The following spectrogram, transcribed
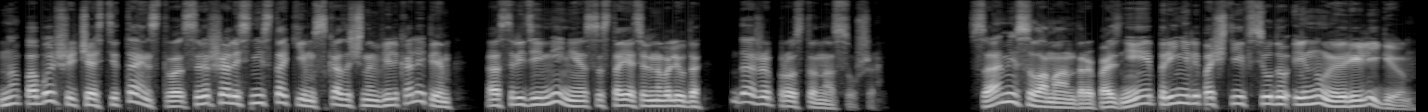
но по большей части таинства совершались не с таким сказочным великолепием, а среди менее состоятельного люда даже просто на суше. Сами саламандры позднее приняли почти всюду иную религию,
